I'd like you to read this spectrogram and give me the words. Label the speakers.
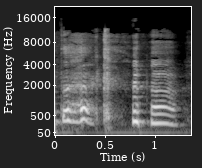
Speaker 1: What the heck?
